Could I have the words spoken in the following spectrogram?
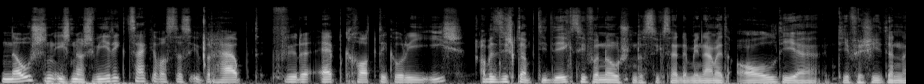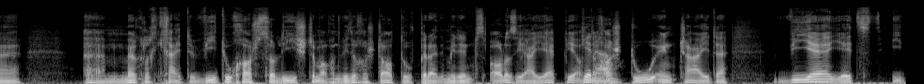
Notion ist noch schwierig zu sagen, was das überhaupt für eine App-Kategorie ist. Aber es ist, glaube ich, die Idee von Notion, dass sie gesagt haben, wir nehmen all die, die verschiedenen ähm, Möglichkeiten, wie du kannst so Listen machen, wie du kannst Daten aufbereiten. Wir nehmen das alles in eine App und genau. dann kannst du entscheiden, wie jetzt in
